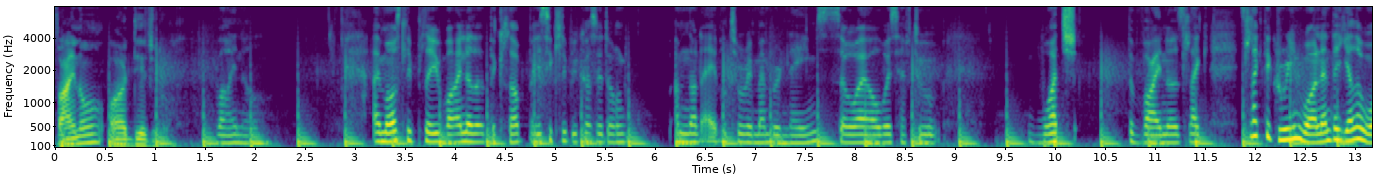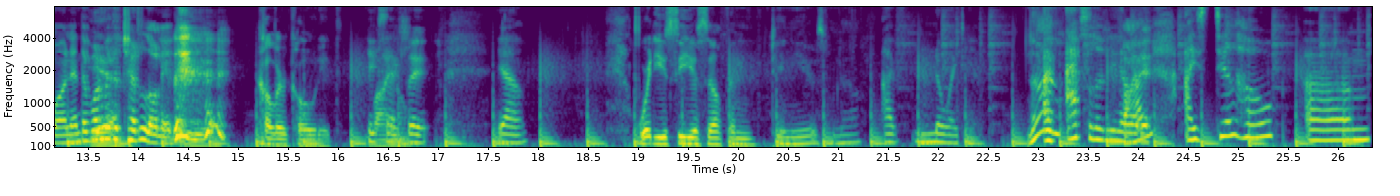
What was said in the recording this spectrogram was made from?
vinyl or digital? vinyl. I mostly play vinyl at the club, basically because I don't, I'm not able to remember names, so I always have to watch the vinyls. Like it's like the green one and the yellow one and the one with the turtle on it. Color coded. exactly. Yeah. Where do you see yourself in ten years from now? I've no idea. No, I've absolutely no idea. I still hope. Um,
